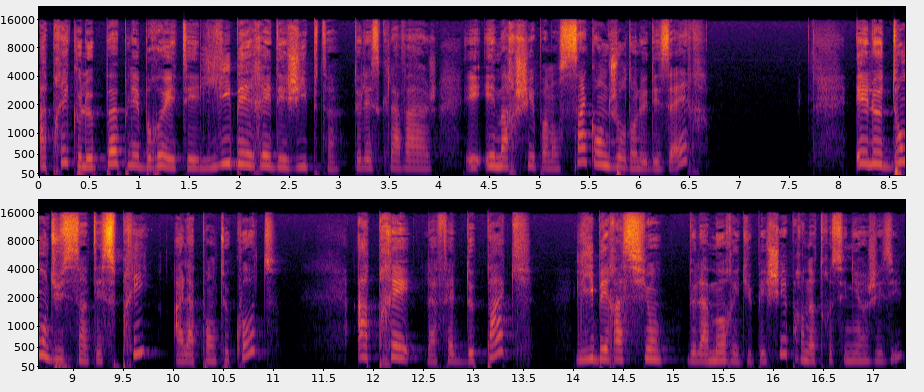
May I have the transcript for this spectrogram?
après que le peuple hébreu était libéré d'Égypte, de l'esclavage, et est marché pendant cinquante jours dans le désert, et le don du Saint-Esprit à la Pentecôte, après la fête de Pâques, libération de la mort et du péché par notre Seigneur Jésus.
